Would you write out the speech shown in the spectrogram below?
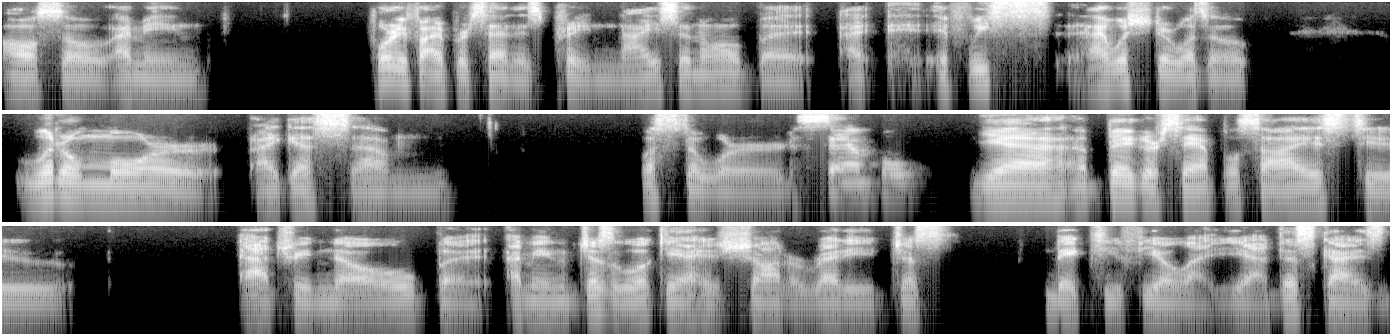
also, I mean, 45% is pretty nice and all, but I if we I wish there was a little more, I guess um what's the word? Sample. Yeah, a bigger sample size to actually know, but I mean, just looking at his shot already just makes you feel like, yeah, this guy's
